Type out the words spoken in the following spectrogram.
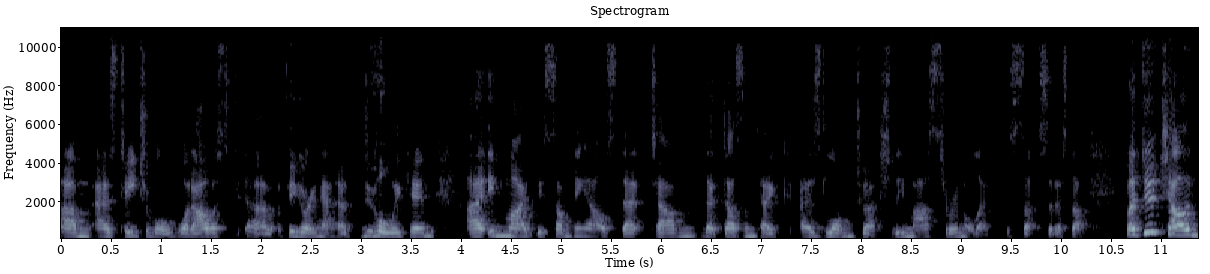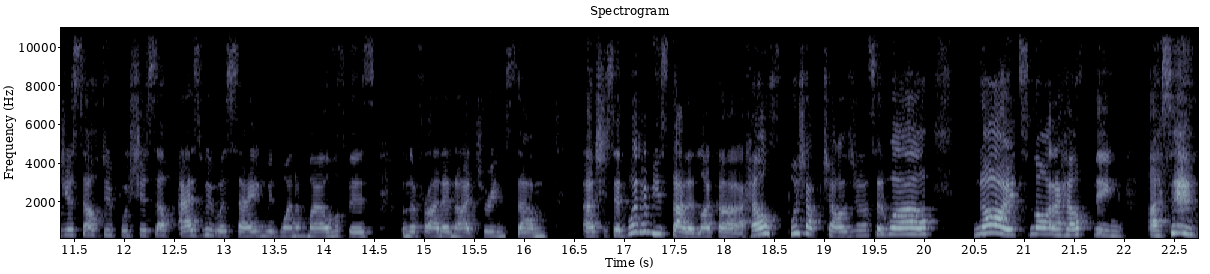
um, as teachable. What I was uh, figuring out how to do all weekend, uh, it might be something else that um, that doesn't take as long to actually master and all that sort of stuff. But do challenge yourself, do push yourself. As we were saying with one of my authors on the Friday night drinks, um, uh, she said, "What have you started? Like a health push-up challenge?" And I said, "Well, no, it's not a health thing." I said,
